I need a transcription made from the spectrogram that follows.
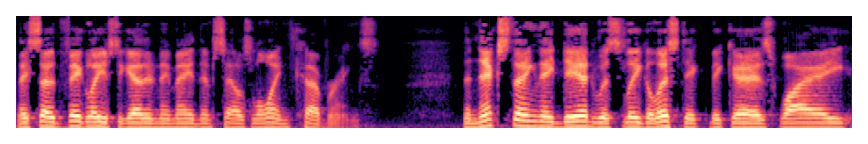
They sewed fig leaves together and they made themselves loin coverings. The next thing they did was legalistic because why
